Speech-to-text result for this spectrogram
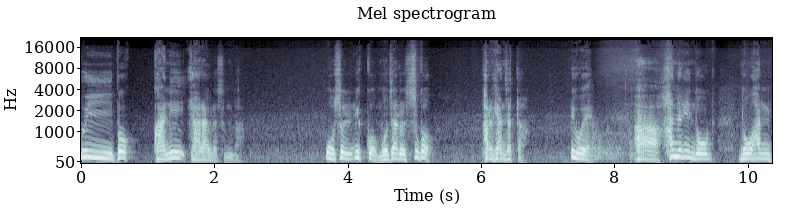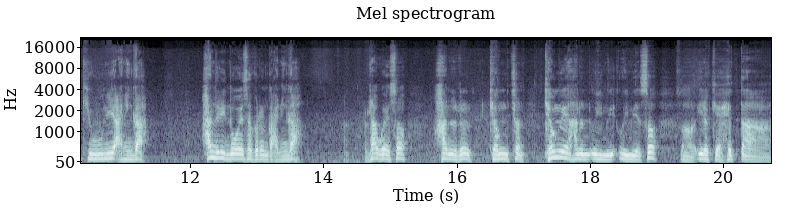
의복관이 좌라 그랬습니다. 옷을 입고 모자를 쓰고 바르게 앉았다. 이거 왜? 아 하늘이 노 노한 기운이 아닌가? 하늘이 노해서 그런 거 아닌가? 라고 해서 하늘을 경천, 경외하는 의미, 의미에서 어, 이렇게 했다.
